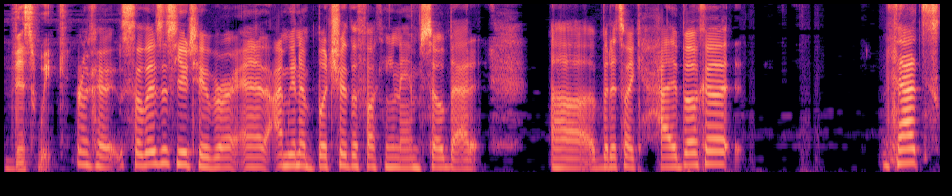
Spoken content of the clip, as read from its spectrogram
this week? Okay, so there's this YouTuber, and I'm gonna butcher the fucking name so bad. Uh, but it's like Haiboka. That's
